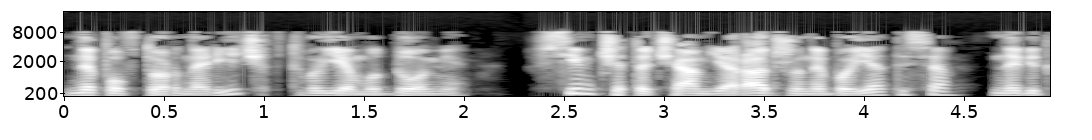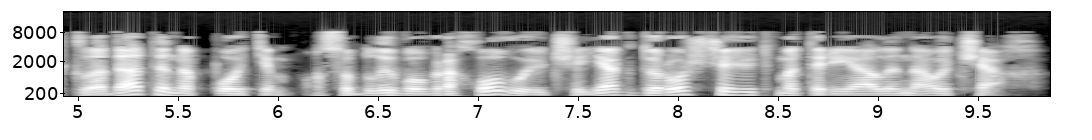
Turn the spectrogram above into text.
неповторна річ в твоєму домі. Всім читачам я раджу не боятися, не відкладати на потім, особливо враховуючи, як дорожчають матеріали на очах,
